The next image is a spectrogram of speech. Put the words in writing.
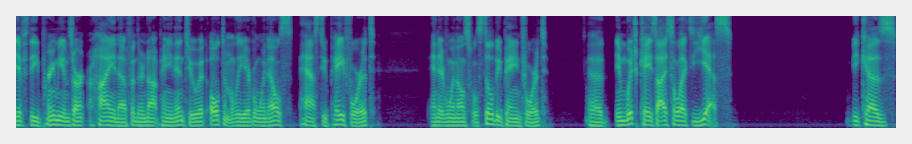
if the premiums aren't high enough and they're not paying into it, ultimately everyone else has to pay for it and everyone else will still be paying for it. Uh, in which case, I select yes because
